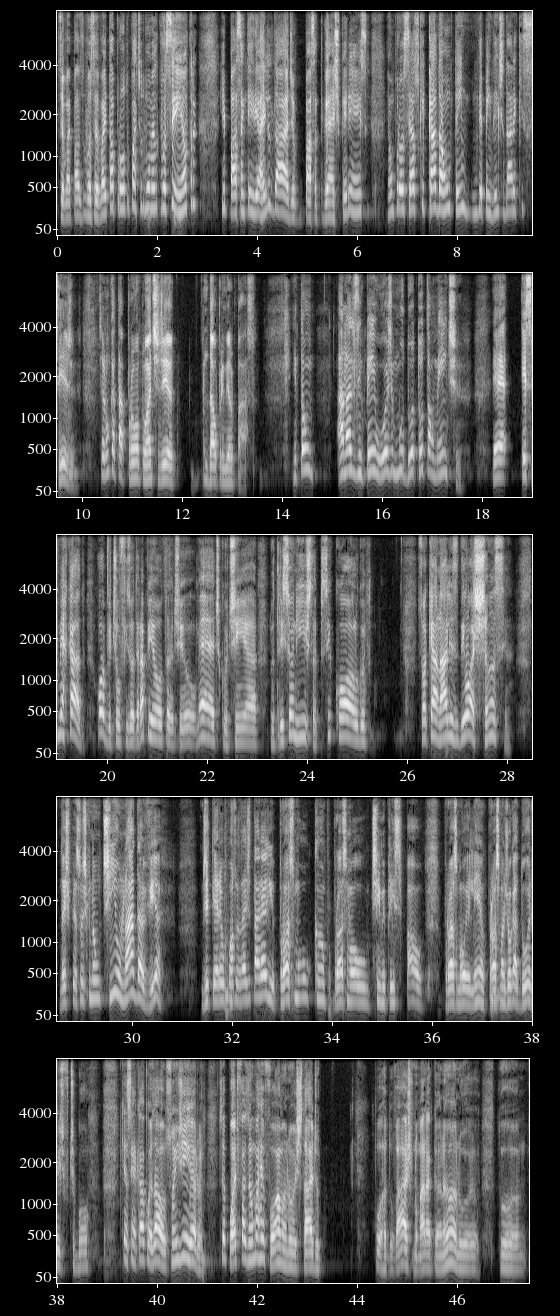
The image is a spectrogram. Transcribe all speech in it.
Você vai você vai estar tá pronto a partir do momento que você entra e passa a entender a realidade, passa a ganhar experiência. É um processo que cada um tem, independente da área que seja. Você nunca está pronto antes de dar o primeiro passo. Então, a análise de desempenho hoje mudou totalmente é, esse mercado. Óbvio, tinha o fisioterapeuta, tinha o médico, tinha nutricionista, psicólogo. Só que a análise deu a chance das pessoas que não tinham nada a ver de terem a oportunidade de estar ali, próximo ao campo, próximo ao time principal, próximo ao elenco, próximo a jogadores de futebol. Porque assim, aquela coisa, ah, eu sou engenheiro. Você pode fazer uma reforma no estádio porra, do Vasco, no Maracanã, no, no,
